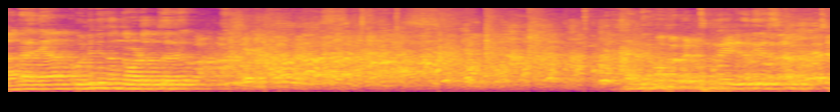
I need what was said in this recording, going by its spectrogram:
അങ്ങനെ ഞാൻ കുനിഞ്ഞ് നിന്നോടത്ത് അനുപേട്ടൻ എഴുതിയ സ്ക്രിപ്റ്റാണ്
